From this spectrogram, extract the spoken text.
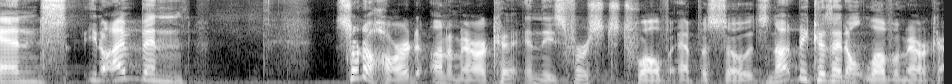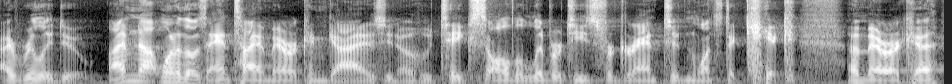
And, you know, I've been sort of hard on America in these first 12 episodes, not because I don't love America, I really do. I'm not one of those anti American guys, you know, who takes all the liberties for granted and wants to kick America.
